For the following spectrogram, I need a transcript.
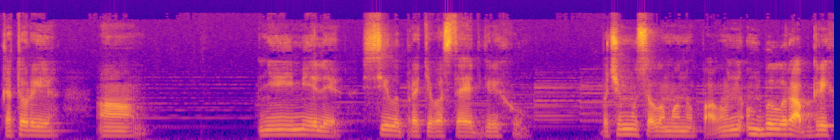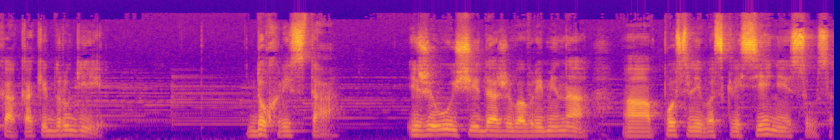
которые а, не имели силы противостоять греху. Почему Соломон упал? Он, он был раб греха, как и другие, до Христа. И живущие даже во времена а, после воскресения Иисуса,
